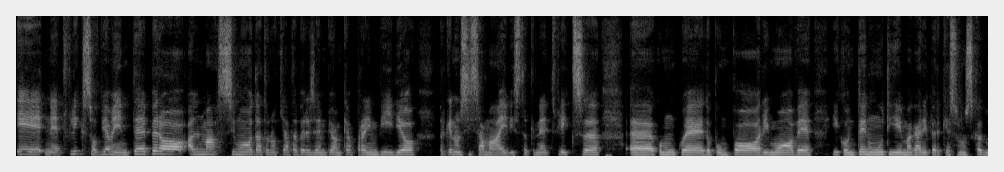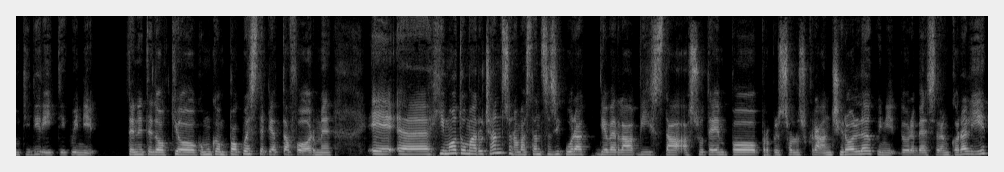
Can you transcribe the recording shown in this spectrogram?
e Netflix ovviamente, però al massimo date un'occhiata per esempio anche a Prime Video, perché non si sa mai, visto che Netflix eh, comunque dopo un po' rimuove i contenuti, magari perché sono scaduti i diritti, quindi tenete d'occhio comunque un po' queste piattaforme. E eh, Himoto Maruchan sono abbastanza sicura di averla vista a suo tempo proprio solo su Crunchyroll, quindi dovrebbe essere ancora lì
